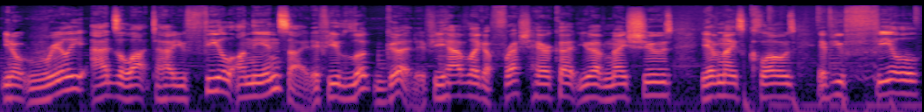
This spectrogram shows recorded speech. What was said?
you know, really adds a lot to how you feel on the inside. If you look good, if you have like a fresh haircut, you have nice shoes, you have nice clothes, if you feel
